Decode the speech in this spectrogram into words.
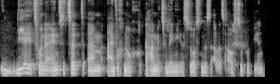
wir jetzt von der NZZ ähm, einfach noch, da haben wir zu wenig Ressourcen, das alles auszuprobieren.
